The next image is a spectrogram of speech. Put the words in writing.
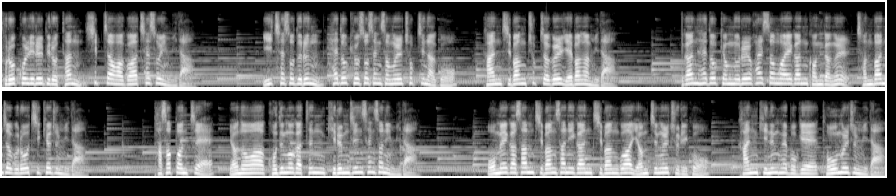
브로콜리를 비롯한 십자화과 채소입니다. 이 채소들은 해독 효소 생성을 촉진하고 간 지방 축적을 예방합니다. 간 해독 경로를 활성화해 간 건강을 전반적으로 지켜줍니다. 다섯 번째, 연어와 고등어 같은 기름진 생선입니다. 오메가3 지방산이 간 지방과 염증을 줄이고 간 기능 회복에 도움을 줍니다.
